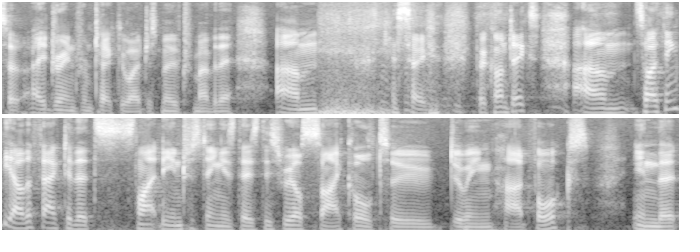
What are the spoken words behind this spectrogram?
So Adrian from Teku, I just moved from over there. Um, so for context, um, so I think the other factor that's slightly interesting is there's this real cycle to doing hard forks in that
